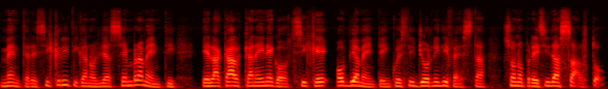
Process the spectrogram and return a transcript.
mentre si criticano gli assembramenti e la calca nei negozi che ovviamente in questi giorni di festa sono presi d'assalto.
